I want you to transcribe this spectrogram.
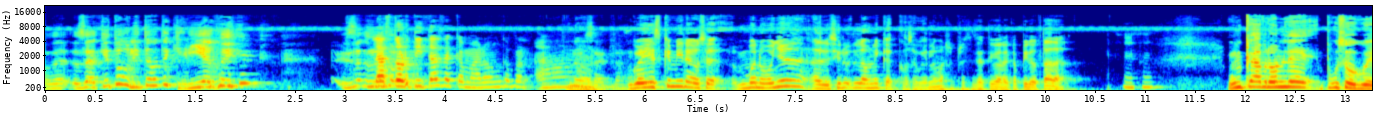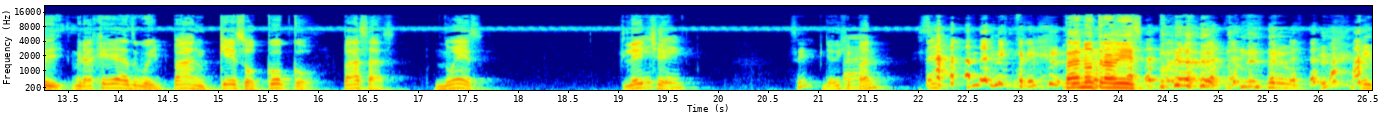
O sea, o sea, ¿qué tu abuelita no te quería, güey? Es- es una Las tortitas de camarón, cabrón. Ah, No, Exacto. güey, es que mira, o sea, bueno, voy a, decir la única cosa, güey, la más representativa, la capirotada. Un cabrón le puso, güey, grajeas, güey, pan, queso, coco, pasas, nuez, leche. ¿Sí? ¿Ya dije Pan. pan? Sí. Pan otra vez. Pan de nuevo. El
